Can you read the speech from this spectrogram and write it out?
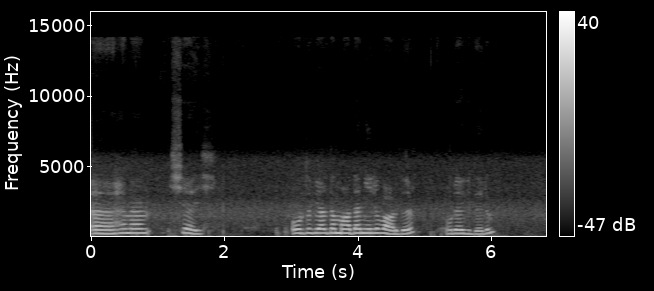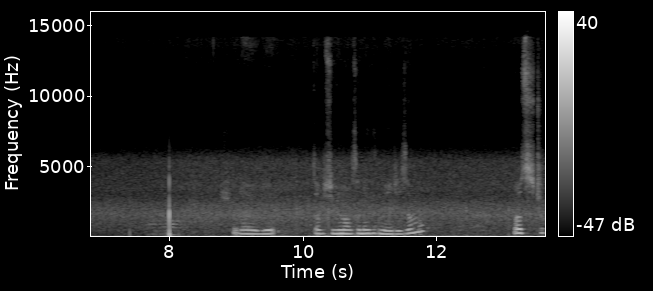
Ee, hemen şey orada bir yerde maden yeri vardı. Oraya gidelim. Şuraya bir tabi suyun altına gitmeyeceğiz ama Orası çok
